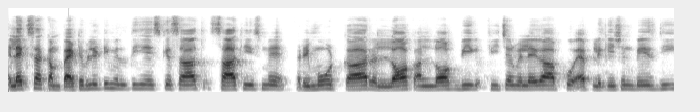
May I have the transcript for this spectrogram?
एलेक्सा कंपेटेबिलिटी मिलती है इसके साथ। साथ ही इसमें रिमोट कार लॉक अनलॉक भी फीचर मिलेगा आपको एप्लीकेशन बेस्ड ही।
